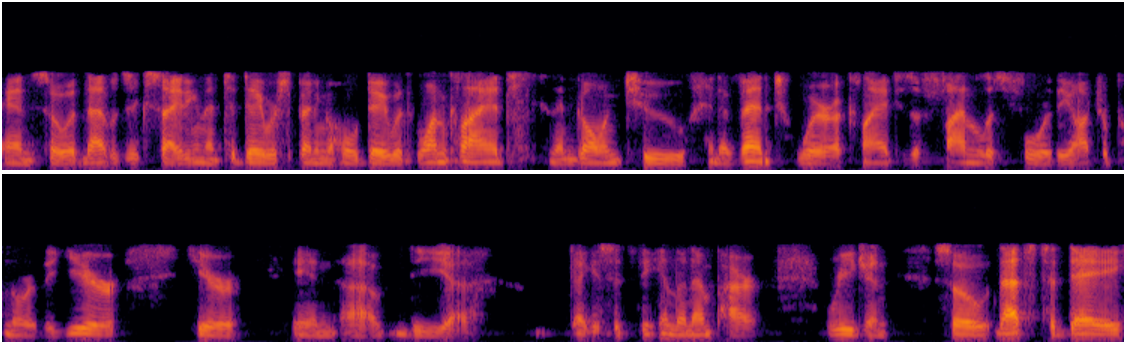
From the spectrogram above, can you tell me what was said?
And so that was exciting. And today we're spending a whole day with one client and then going to an event where a client is a finalist for the Entrepreneur of the Year here in uh, the, uh, I guess it's the Inland Empire region. So that's today.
